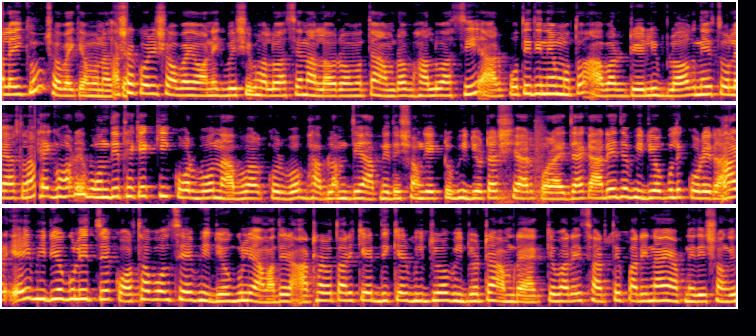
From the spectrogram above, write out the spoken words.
আলাইকুম, সবাই কেমন আছে আশা করি সবাই অনেক বেশি ভালো আছেন। আল্লাহর রহমতে আমরা ভালো আছি। আর প্রতিদিনের মতো আবার ডেলি ব্লগ নিয়ে চলে আসলাম। এই ঘরে বন্দি থেকে কি করব, না করব ভাবলাম যে আপনাদের সঙ্গে একটু ভিডিওটা শেয়ার করাই যাক। আর এই যে ভিডিওগুলি করে আর এই ভিডিওগুলির যে কথা বলছে ভিডিওগুলি আমাদের আঠারো তারিখের দিকের ভিডিও। ভিডিওটা আমরা একেবারেই ছাড়তে পারি নাই, আপনাদের সঙ্গে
